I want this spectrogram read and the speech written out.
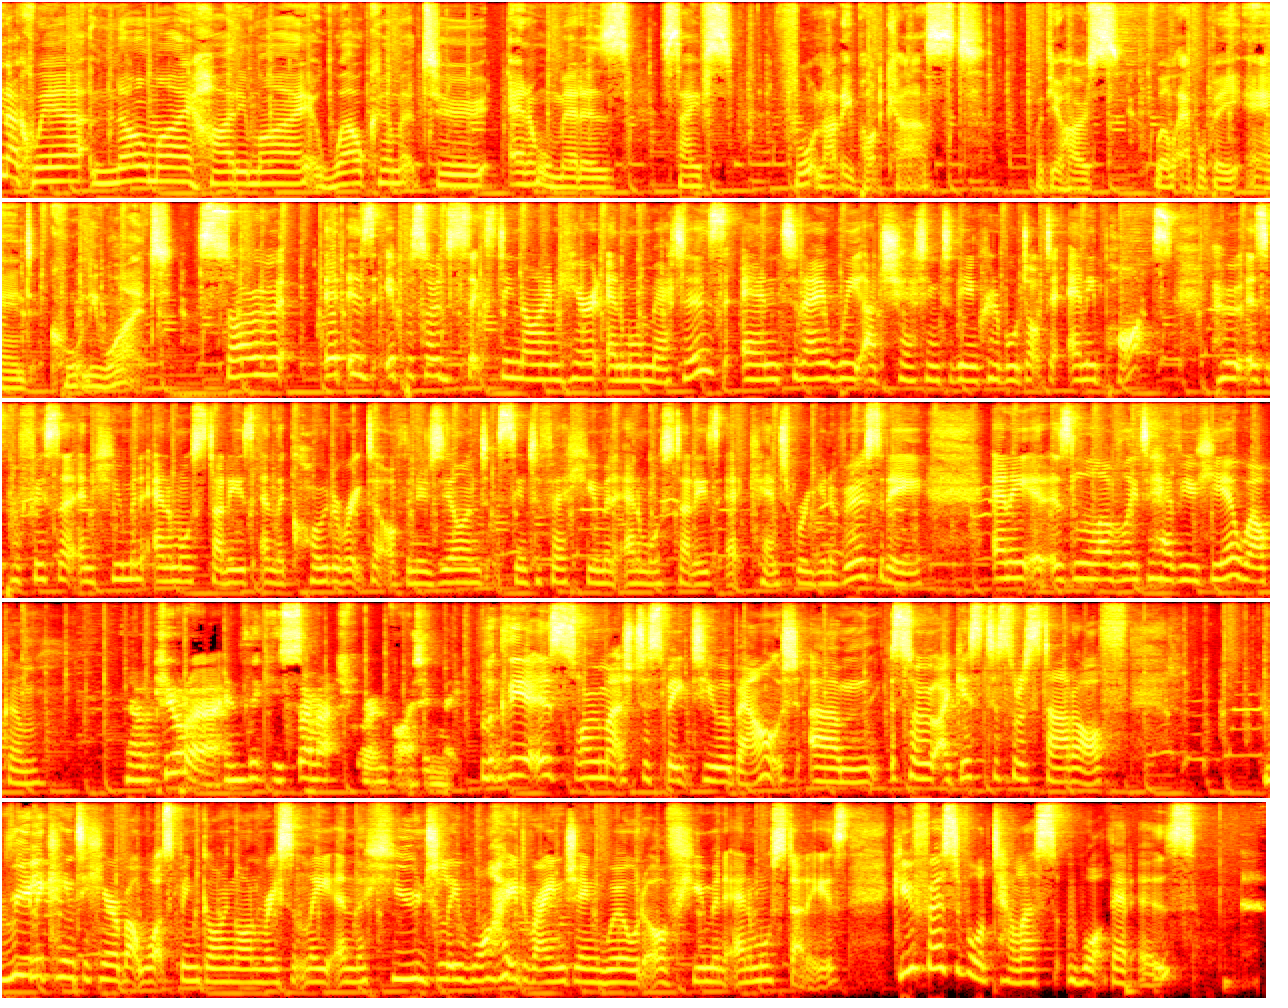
Tēnā koe, nau mai, haere mai. Welcome to Animal Matters Safe's fortnightly podcast with your hosts, Will Appleby and Courtney White. So, it is episode 69 here at Animal Matters, and today we are chatting to the incredible Dr. Annie Potts, who is a professor in human animal studies and the co director of the New Zealand Centre for Human Animal Studies at Canterbury University. Annie, it is lovely to have you here. Welcome. Now, kia ora, and thank you so much for inviting me. Look, there is so much to speak to you about. Um, so, I guess to sort of start off, really keen to hear about what's been going on recently in the hugely wide ranging world of human animal studies. Can you first of all tell us what that is?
